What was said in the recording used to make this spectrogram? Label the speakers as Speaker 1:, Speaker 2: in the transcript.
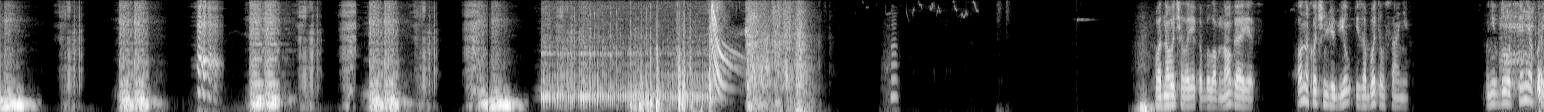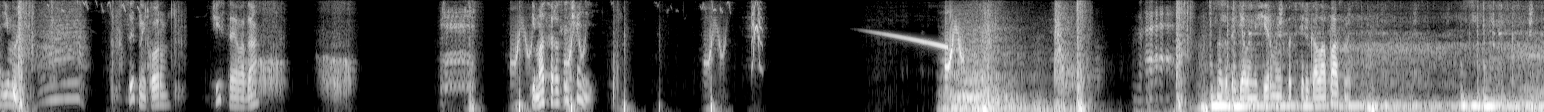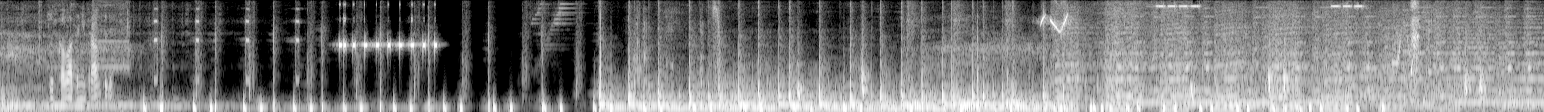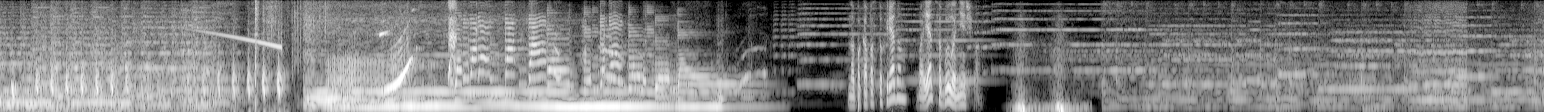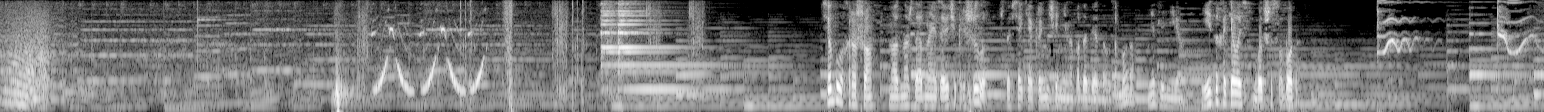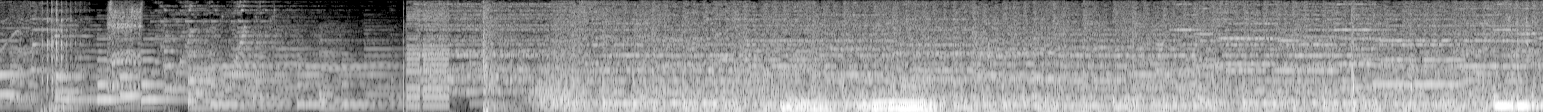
Speaker 1: У одного человека было много овец. Он их очень любил и заботился о них. У них было все необходимое. Сытный корм, чистая вода и масса развлечений. Но за пределами фермы их подстерегала опасность. Жутковато, не правда ли? Но пока пастух рядом, бояться было нечего. Все было хорошо, но однажды одна из овечек решила, что всякие ограничения наподобие этого забора не для нее. Ей захотелось больше свободы.
Speaker 2: Thank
